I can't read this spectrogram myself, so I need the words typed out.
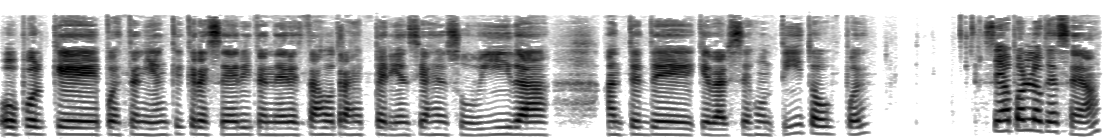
o porque pues tenían que crecer y tener estas otras experiencias en su vida antes de quedarse juntitos, pues, sea por lo que sea,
